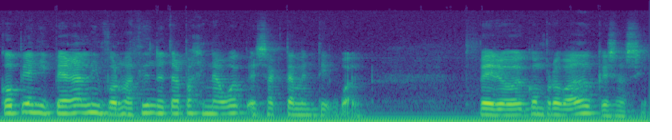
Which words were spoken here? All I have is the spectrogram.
copian y pegan la información de otra página web exactamente igual. Pero he comprobado que es así.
